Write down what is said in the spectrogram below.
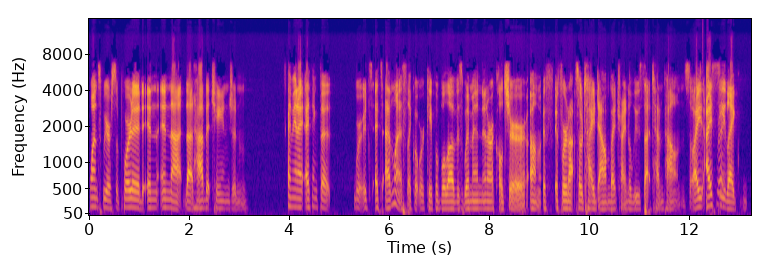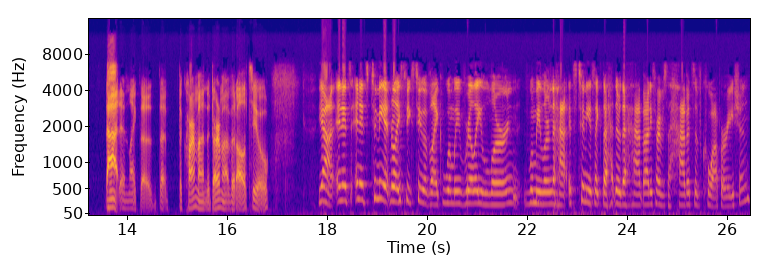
once we are supported in in that that habit change and i mean i, I think that we're it's it's endless like what we're capable of as women in our culture um, if if we're not so tied down by trying to lose that 10 pounds. So i i see right. like that and like the the the karma and the dharma of it all too yeah, and it's and it's to me it really speaks too of like when we really learn when we learn the ha- it's to me it's like the they're the ha- body thrive is the habits of cooperation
